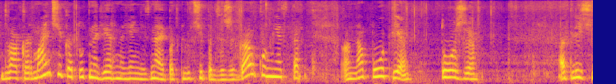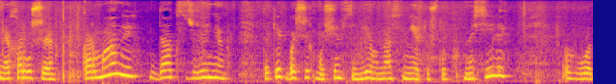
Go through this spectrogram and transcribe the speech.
Два карманчика, тут, наверное, я не знаю, под ключи, под зажигалку место. А на попе тоже отличные, хорошие карманы. Да, к сожалению, таких больших мужчин в семье у нас нету, чтобы носили. Вот.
